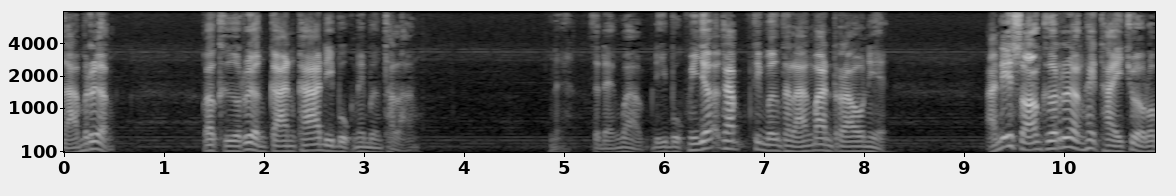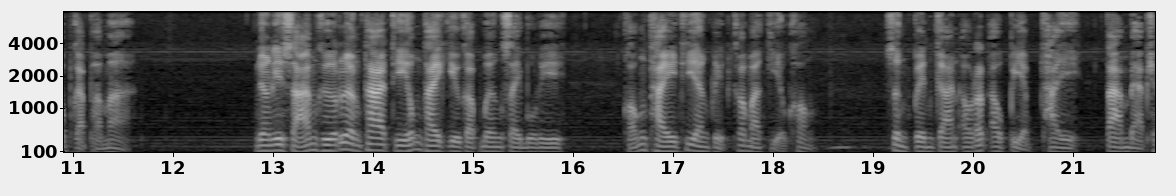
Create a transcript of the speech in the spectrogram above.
สามเรื่อง ก็คือเรื่องการค้าดีบุกในเมืองถลาง นะแสดงว่าดีบุกมีเยอะครับ ที่เมืองถลางบ้านเราเนี่ย อันที่สองคือเรื่องให้ไทยช่วยรบกับพม่า เรื่องที่สามคือเรื่องท่าทีของไทยเกี่ยวกับเมืองไทรบุรี ของไทยที่อังกฤษเข้ามาเกี่ยวข้อง ซึ่งเป็นการเอารัดเอาเปรียบไทยตามแบบฉ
